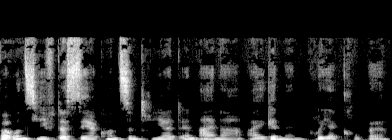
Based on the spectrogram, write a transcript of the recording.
Bei uns lief das sehr konzentriert in einer eigenen Projektgruppe.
